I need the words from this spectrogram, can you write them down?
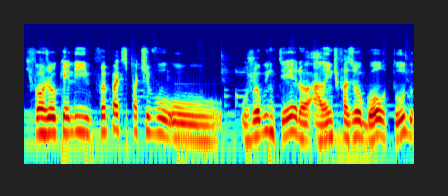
que foi um jogo que ele foi participativo o, o jogo inteiro, além de fazer o gol, tudo,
